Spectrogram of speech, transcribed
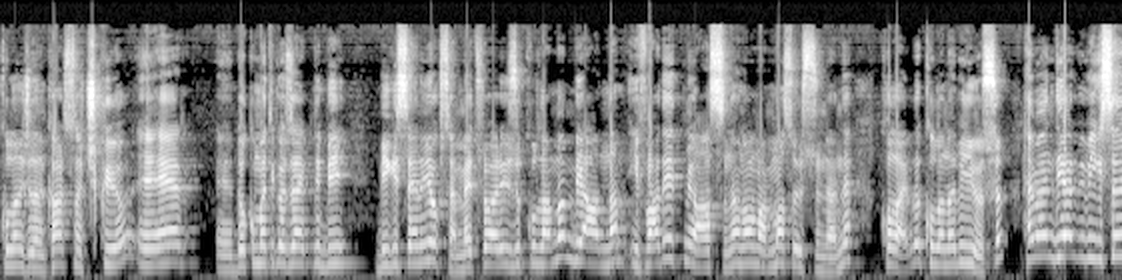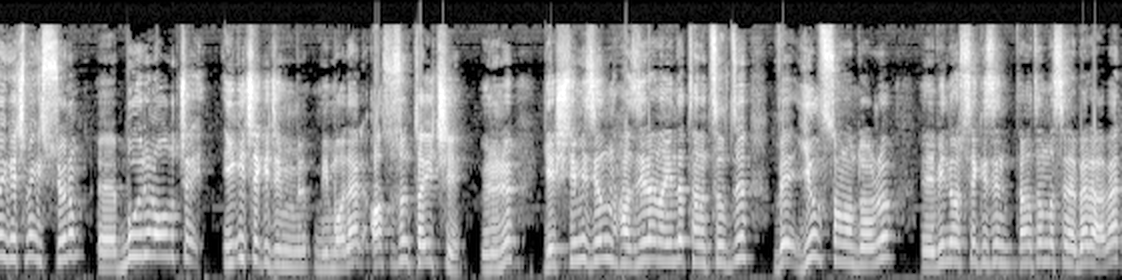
kullanıcıların karşısına çıkıyor. eğer dokunmatik özellikli bir bilgisayarın yoksa metro arayüzü kullanman bir anlam ifade etmiyor aslında. Normal masa üstünden de kolaylıkla kullanabiliyorsun. Hemen diğer bir bilgisayara geçmek istiyorum. E, bu ürün oldukça ilgi çekici bir model. Asus'un Taichi ürünü. Geçtiğimiz yılın Haziran ayında tanıtıldı ve yıl sonuna doğru e, Windows 8'in tanıtılmasıyla beraber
